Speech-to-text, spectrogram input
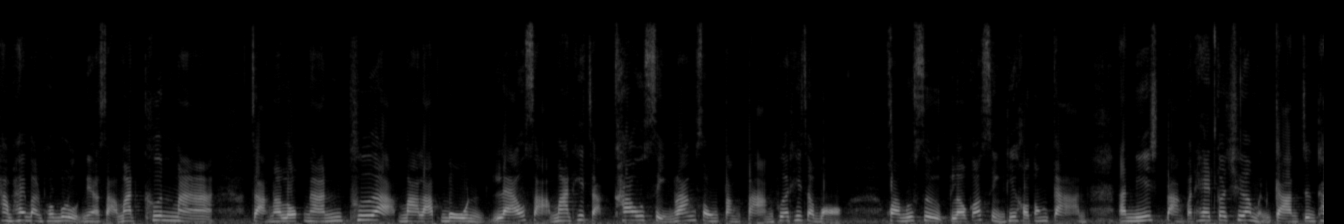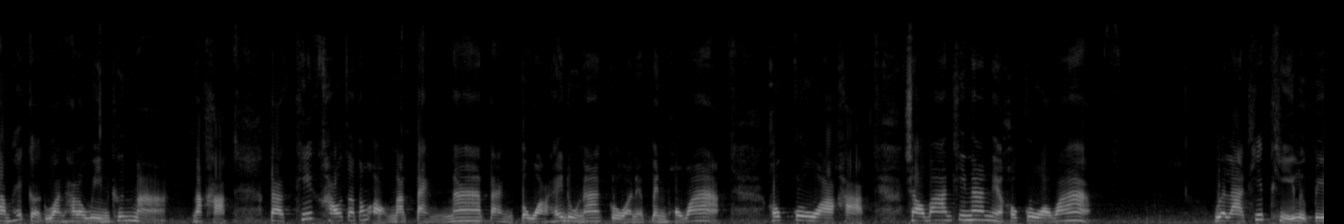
ทำให้บรรพบุรุษเนี่ยสามารถขึ้นมาจากนรกนั้นเพื่อมารับบุญแล้วสามารถที่จะเข้าสิงร่างทรงต่างๆ เพื่อที่จะบอกความรู้สึกแล้วก็สิ่งที่เขาต้องการ อันนี้ต่างประเทศก็เชื่อเหมือนกัน จึงทำให้เกิดวันฮาโลวีนขึ้นมานะคะ แต่ที่เขาจะต้องออกมาแต่งหน้าแต่งตัวให้ดูน่ากลัวเนี่ยเป็นเพราะว่า เขากลัวค่ะ ชาวบ้านที่นั่นเนี่ยเขากลัวว่า เวลาที่ผีหรือปี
